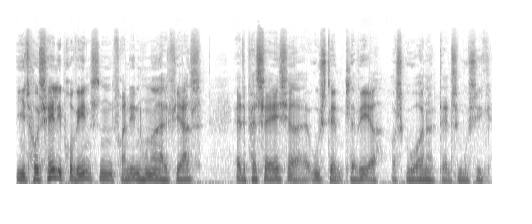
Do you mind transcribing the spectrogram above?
I et hotel i provinsen fra 1970 er det passager af ustemt klaver og skurende dansemusik.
